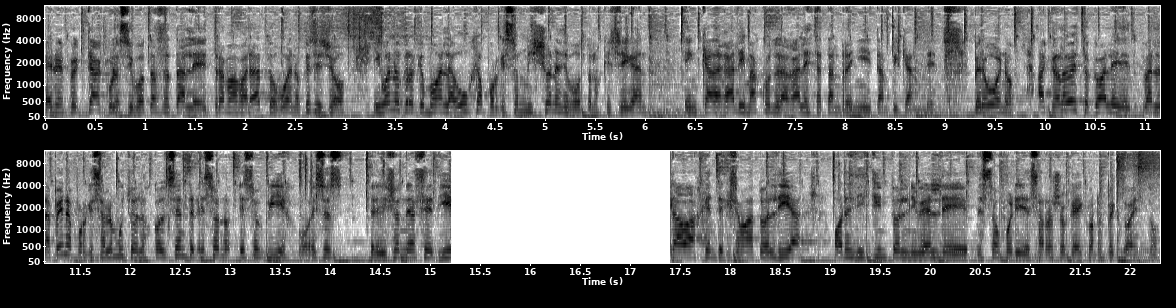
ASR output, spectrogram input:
en un espectáculo, si votás a tal, le entra más barato, bueno, qué sé yo. Igual no creo que muevan la aguja porque son millones de votos los que llegan en cada gala y más cuando la gala está tan reñida y tan picante. Pero bueno, aclarado esto que vale, vale la pena porque se habló mucho de los call centers, eso, no- eso es viejo, eso es televisión de hace 10 estaba gente que llamaba todo el día, ahora es distinto el nivel de, de software y desarrollo que hay con respecto a esto.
